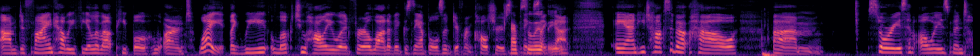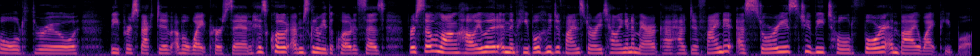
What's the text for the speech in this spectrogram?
um, defined how we feel about people who aren't white. Like we look to Hollywood for a lot of examples of different cultures and Absolutely. things like that. And he talks about how um, stories have always been told through the perspective of a white person. His quote, I'm just going to read the quote. It says, For so long, Hollywood and the people who define storytelling in America have defined it as stories to be told for and by white people.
